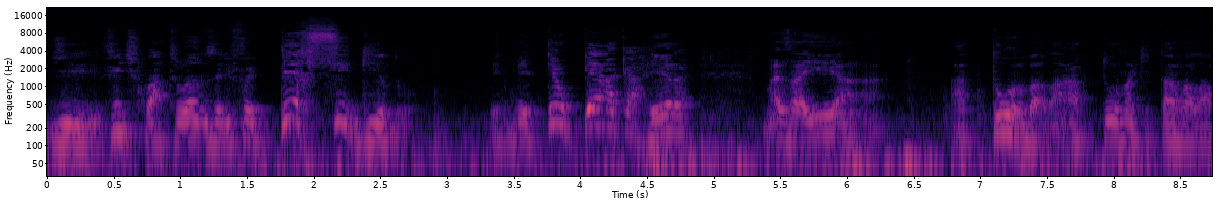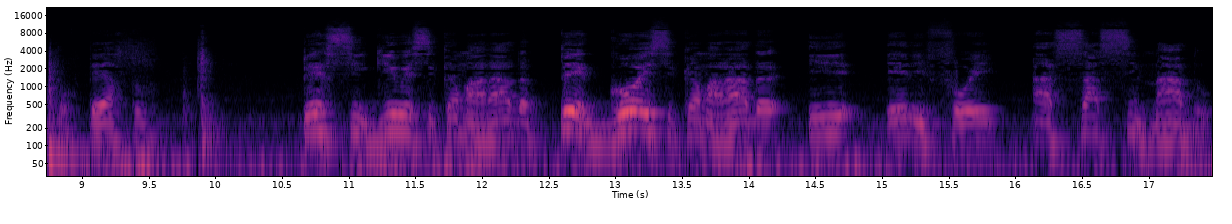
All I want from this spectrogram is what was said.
de 24 anos, ele foi perseguido. Ele meteu o pé na carreira, mas aí a, a turba lá, a turma que estava lá por perto, perseguiu esse camarada, pegou esse camarada e ele foi assassinado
